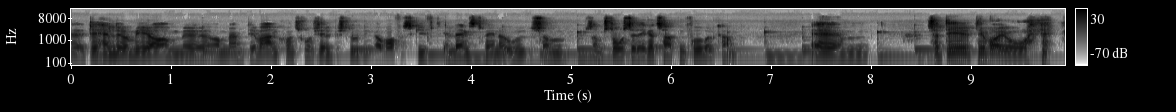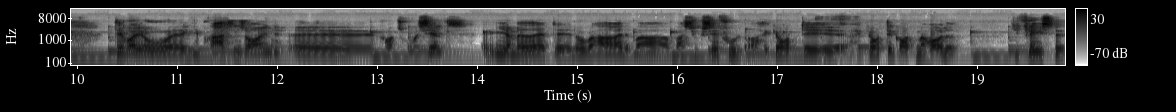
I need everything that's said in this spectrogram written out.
Øh, det handlede jo mere om, øh, om, om det var en kontroversiel beslutning, og hvorfor skifte en landstræner ud, som, som stort set ikke har tabt en fodboldkamp. Øh, så det, det var jo det var jo øh, i pressens øjne øh, kontroversielt, i og med at øh, Luka Harreide var, var succesfuld og havde gjort, det, havde gjort det godt med holdet. De fleste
